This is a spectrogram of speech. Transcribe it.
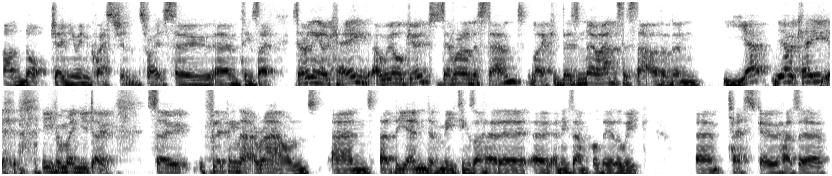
are not genuine questions, right? So um, things like, is everything okay? Are we all good? Does everyone understand? Like, there's no answer to that other than, yeah, yeah, okay, even when you don't. So flipping that around, and at the end of meetings, I heard a, a, an example the other week. Um, Tesco has a,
